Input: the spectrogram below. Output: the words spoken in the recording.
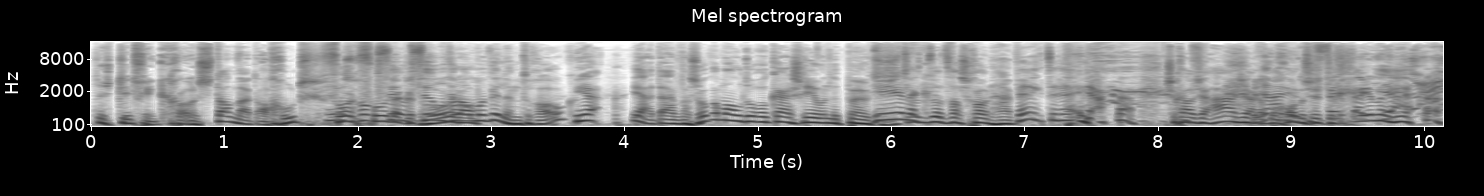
Dus dit vind ik gewoon standaard al goed. Voor, Voor, voor voordat veel, ik het veel hoor van al. Ome Willem toch ook? Ja. Ja, daar was ook allemaal door elkaar schreeuwende peuters. Heerlijk. Dat, dat was gewoon haar werkterrein. Ja, zo gauw ze haar zagen, begonnen ze te TV, gillen. ja. Ja.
